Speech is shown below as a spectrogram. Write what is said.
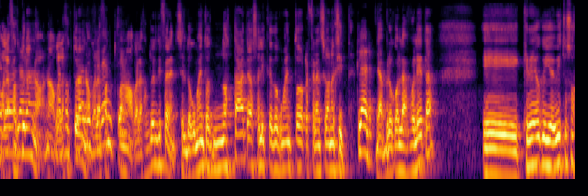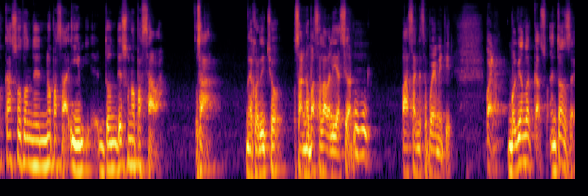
con la factura la- no, no, la con la factura no, con la factura no, con la factura es diferente. Si el documento no está, te va a salir que el documento referenciado no existe. Claro. Ya, pero con las boletas, eh, creo que yo he visto esos casos donde no pasaba, y donde eso no pasaba. O sea, mejor dicho, o sea, no pasa la validación. Pasa que se puede emitir. Bueno, volviendo al caso. Entonces,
